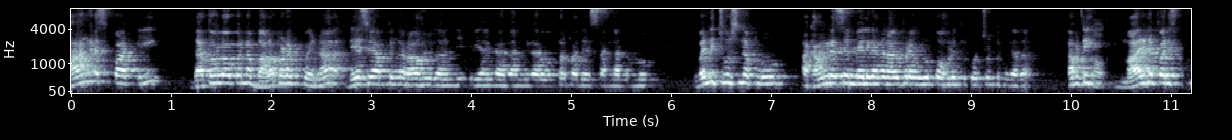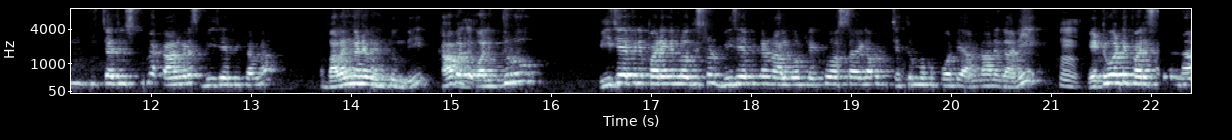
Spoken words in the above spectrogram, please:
కాంగ్రెస్ పార్టీ గతంలో కన్నా బలపడకపోయినా దేశవ్యాప్తంగా రాహుల్ గాంధీ ప్రియాంక గాంధీ గారు ఉత్తరప్రదేశ్ సంఘటనలు ఇవన్నీ చూసినప్పుడు ఆ కాంగ్రెస్ మేలు కదా అభిప్రాయం ఊరికి ఒకరికి వచ్చి ఉంటుంది కదా. కాబట్టి మారిన పరిస్థితి రీత్యా చూసుకున్న కాంగ్రెస్ బీజేపీ కన్నా బలంగానే ఉంటుంది. కాబట్టి వాళ్ళిద్దరూ బీజేపీని పరిగణలో తీసుకుని బీజేపీ కన్నా నాలుగు ఓట్లు ఎక్కువ వస్తాయి కాబట్టి చతుర్ముఖ పోటీ అన్నాను కానీ. ఎటువంటి పరిస్థితి నా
